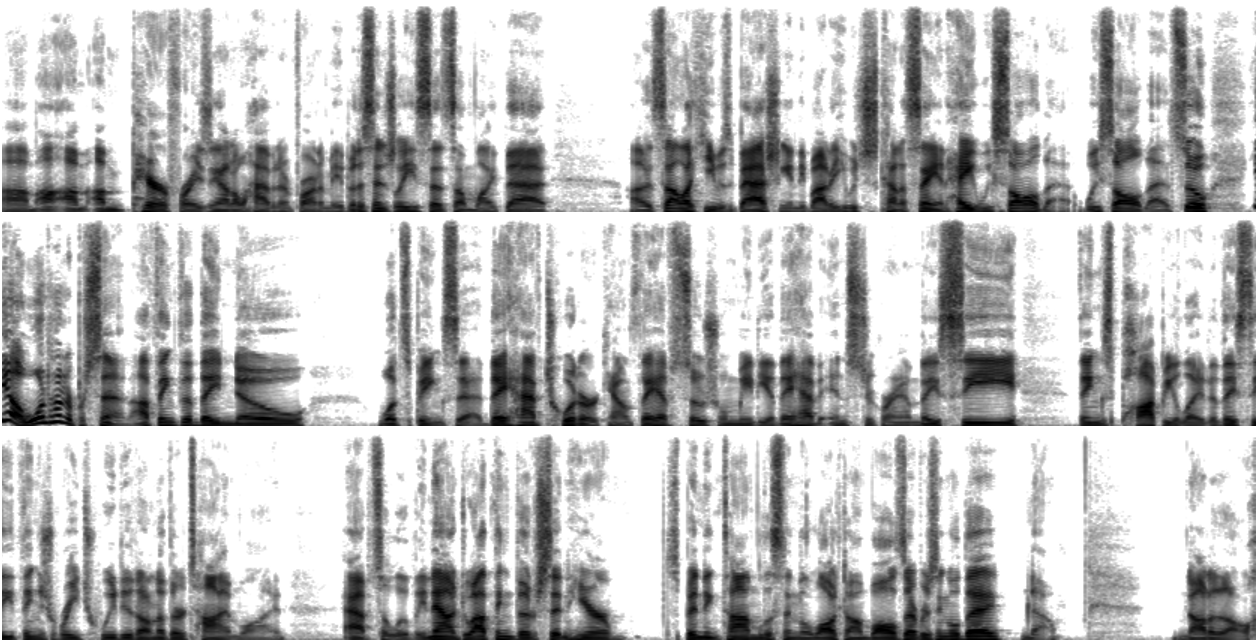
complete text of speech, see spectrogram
Um, I, am I'm paraphrasing. I don't have it in front of me, but essentially he said something like that. Uh, it's not like he was bashing anybody. He was just kind of saying, "Hey, we saw that. We saw that." So yeah, 100%. I think that they know what's being said. They have Twitter accounts. They have social media. They have Instagram. They see things populated. They see things retweeted onto their timeline. Absolutely. Now, do I think they're sitting here spending time listening to Locked On Vols every single day? No. Not at all.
